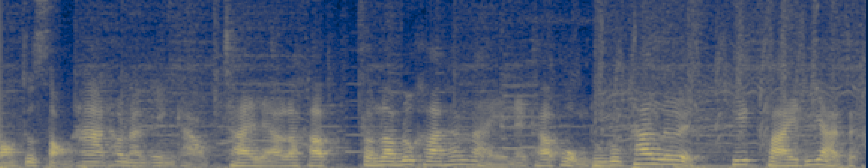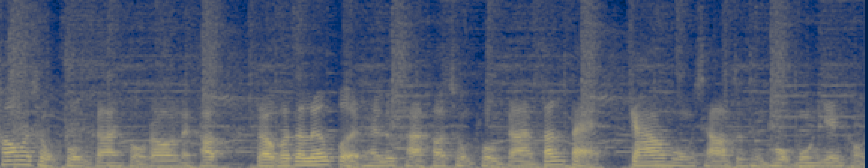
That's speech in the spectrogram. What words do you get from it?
2.25 เท่านั้นเองครับ ใช่แล้วละครับสำหรับลูกค้าท่านไหนนะครับผมทุกๆท่านเลยที่ใครที่อยากจะเข้ามาชมโครงการของเรานะครับเราก็จะเริ่มเปิดให้ลูกค้าเข้าชมโครงการตั้งแต่ 9 โมงเช้าจนถึง 6 โมงเย็นของ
